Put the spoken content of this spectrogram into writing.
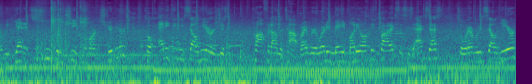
and we get it super cheap from our distributors. So anything we sell here is just profit on the top, right? We already made money off these products. This is excess. So whatever we sell here,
